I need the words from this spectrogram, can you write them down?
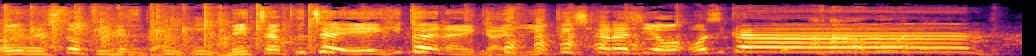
ごめんなさい、一ついいですか？めちゃくちゃええ人やないかい。ゆきしかラジオ、お時間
